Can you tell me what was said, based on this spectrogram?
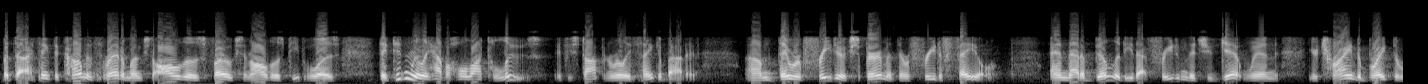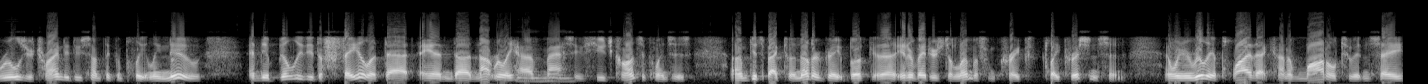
But the, I think the common thread amongst all those folks and all those people was they didn't really have a whole lot to lose if you stop and really think about it. Um, they were free to experiment. They were free to fail and that ability, that freedom that you get when you're trying to break the rules, you're trying to do something completely new, and the ability to fail at that and uh, not really have mm-hmm. massive, huge consequences um, gets back to another great book, uh, Innovator's Dilemma from Clay, Clay Christensen. And when you really apply that kind of model to it and say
